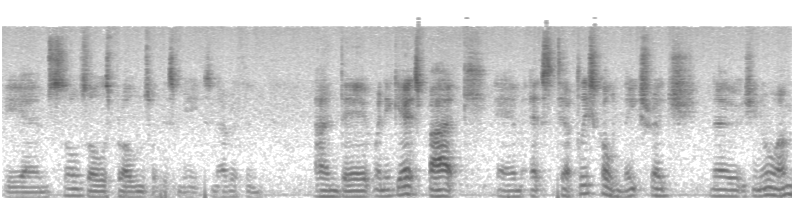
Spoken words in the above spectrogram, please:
he um, solves all his problems with his mates and everything. And uh, when he gets back, um, it's to a place called Knightsbridge. Now, as you know, I'm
